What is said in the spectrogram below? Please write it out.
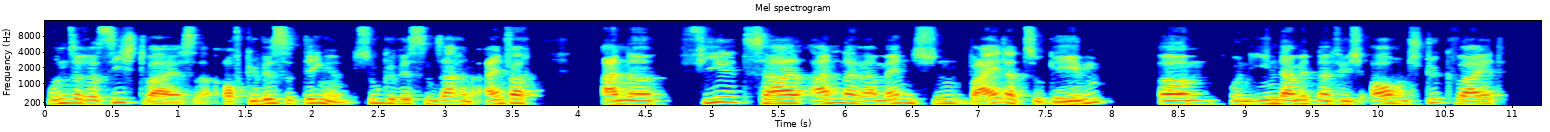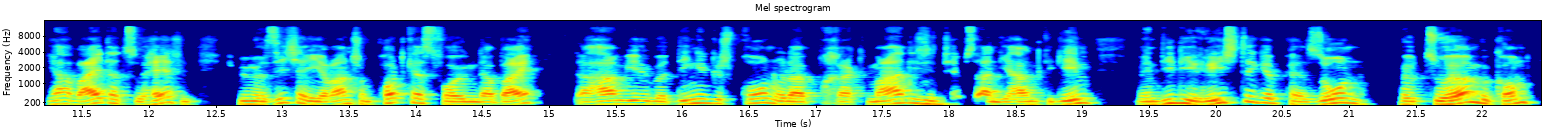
unsere Sichtweise auf gewisse Dinge, zu gewissen Sachen, einfach an eine Vielzahl anderer Menschen weiterzugeben ähm, und ihnen damit natürlich auch ein Stück weit ja, weiter zu helfen. Ich bin mir sicher, hier waren schon Podcast-Folgen dabei, da haben wir über Dinge gesprochen oder pragmatische Mhm. Tipps an die Hand gegeben. Wenn die die richtige Person zu hören bekommt,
